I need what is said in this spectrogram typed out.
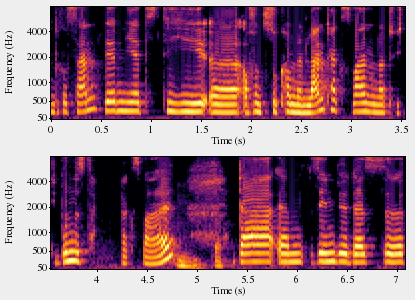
Interessant werden jetzt die äh, auf uns zukommenden Landtagswahlen und natürlich die Bundestagswahl. Mhm, da ähm, sehen wir, dass äh,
